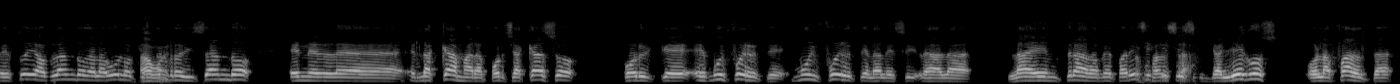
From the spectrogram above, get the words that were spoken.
estoy hablando de la U, lo que Ah, están bueno. revisando en, el, eh, en la cámara, por si acaso, porque es muy fuerte, muy fuerte la, la, la- la entrada. Me parece que ese es. Gallegos o la falta.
